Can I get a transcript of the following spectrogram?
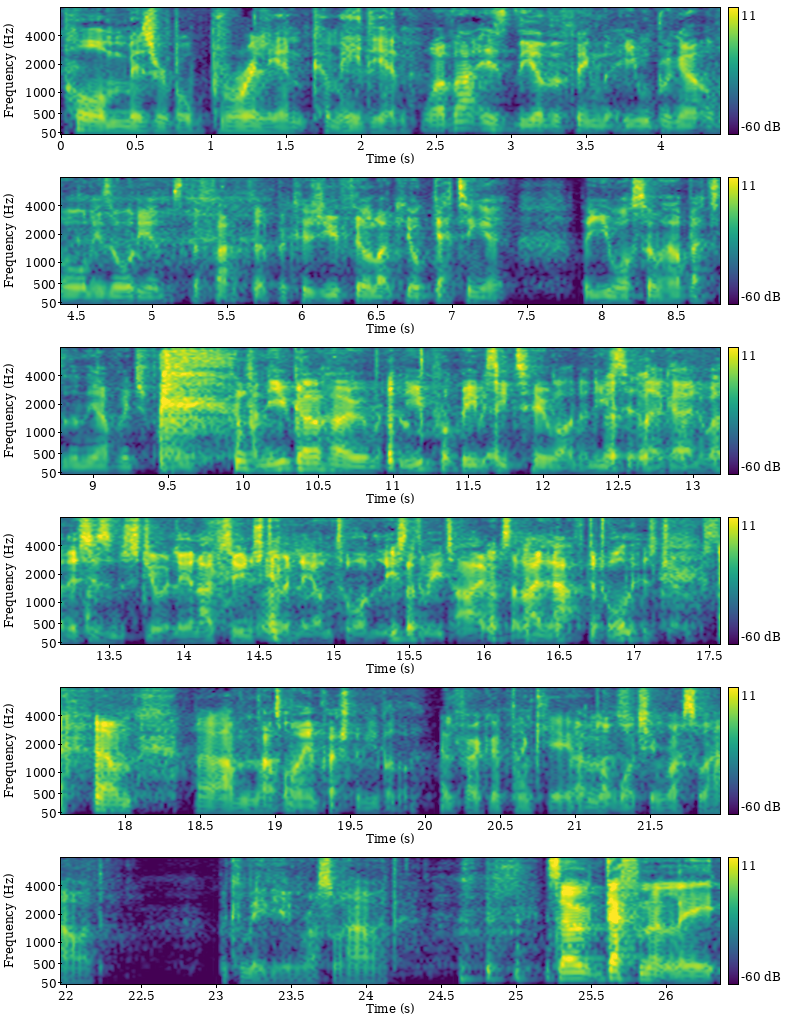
poor, miserable, brilliant comedian. Well, that is the other thing that he will bring out of all his audience: the fact that because you feel like you're getting it, that you are somehow better than the average fan, and you go home and you put BBC Two on, and you sit there going, "Well, this isn't Stewart Lee, and I've seen Stewart Lee on tour at least three times, and I laughed at all his jokes." Um, I'm not. That's my impression of you, by the way. That's very good, thank you. I'm not nice. watching Russell Howard, the comedian Russell Howard. so definitely,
